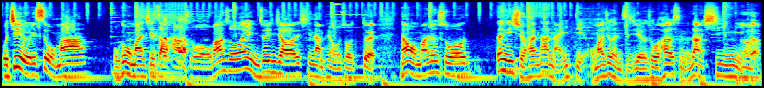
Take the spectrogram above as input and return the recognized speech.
我记得有一次我妈，我跟我妈介绍他说，我妈说，哎、你最近交新男朋友？我说对，然后我妈就说，那你喜欢他哪一点？我妈就很直接的说，他有什么让你吸引你的？嗯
